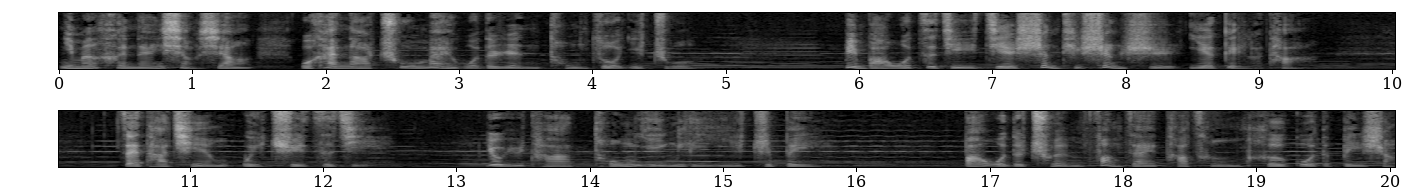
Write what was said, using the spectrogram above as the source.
你们很难想象，我和那出卖我的人同坐一桌，并把我自己借圣体圣事也给了他，在他前委屈自己。又与他同饮礼仪之杯，把我的唇放在他曾喝过的杯上，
